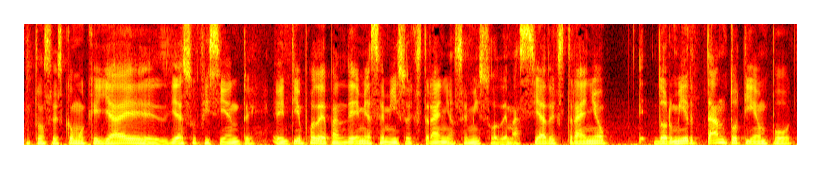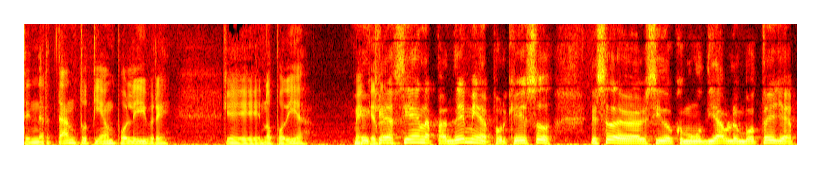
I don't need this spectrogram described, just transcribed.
entonces como que ya es, ya es suficiente. En tiempo de pandemia se me hizo extraño, se me hizo demasiado extraño eh, dormir tanto tiempo, tener tanto tiempo libre que no podía. Me ¿Qué hacía en la pandemia? Porque eso, eso debe haber sido como un diablo en botella.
